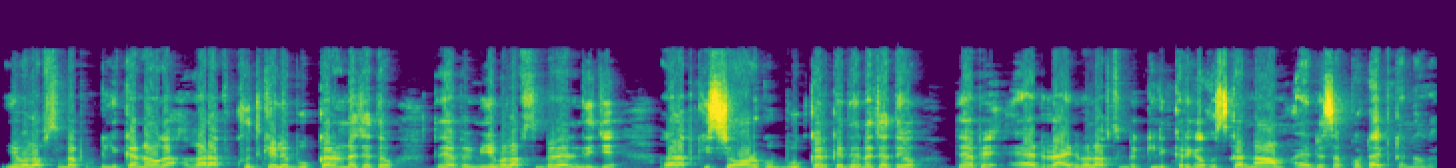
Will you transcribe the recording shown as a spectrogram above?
ये वाला ऑप्शन पे आपको क्लिक करना होगा। अगर आप खुद के लिए बुक करना चाहते हो तो यहाँ पे मी वाला ऑप्शन पे रहने दीजिए। अगर आप किसी और को बुक करके देना चाहते हो तो यहाँ पे ऐड राइड वाला ऑप्शन पे क्लिक करके उसका नाम एड्रेस आपको टाइप करना होगा।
